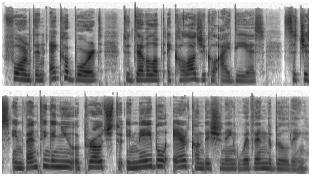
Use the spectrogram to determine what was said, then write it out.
formed an eco board to develop ecological ideas, such as inventing a new approach to enable air conditioning within the building.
